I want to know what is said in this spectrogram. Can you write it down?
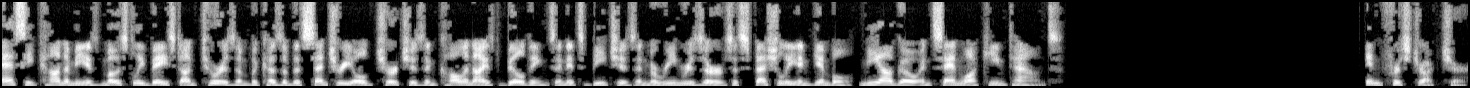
S economy is mostly based on tourism because of the century-old churches and colonized buildings and its beaches and marine reserves especially in Guimbal, Miagao and San Joaquin towns. Infrastructure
